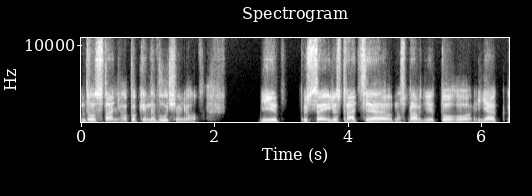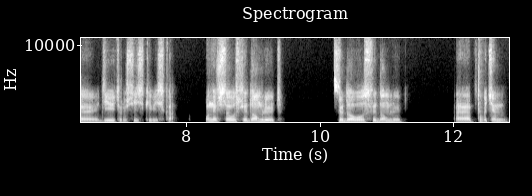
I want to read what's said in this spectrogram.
до останнього, поки не влучив в нього. І ось це ілюстрація насправді того, як е, діють російські війська. Вони все усвідомлюють, свідомо усвідомлюють. Е, Потім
